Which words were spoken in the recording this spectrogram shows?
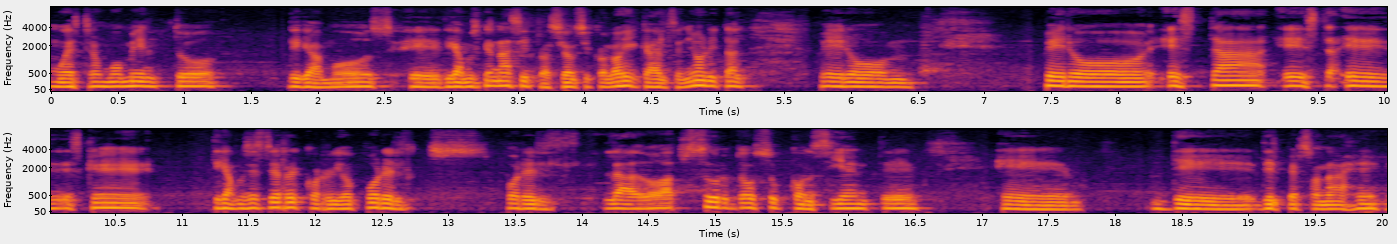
muestra un momento, digamos, eh, digamos que una situación psicológica del Señor y tal, pero, pero esta, esta es que, digamos, este recorrido por el, por el lado absurdo, subconsciente, eh, del personaje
